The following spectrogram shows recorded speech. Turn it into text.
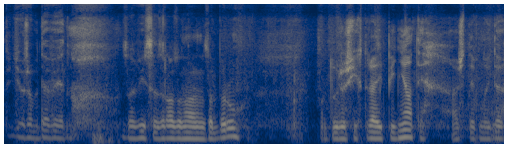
Тоді вже буде видно. Завіси зразу наверное, заберу. От тут ж їх треба і підняти, аж типно йде,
